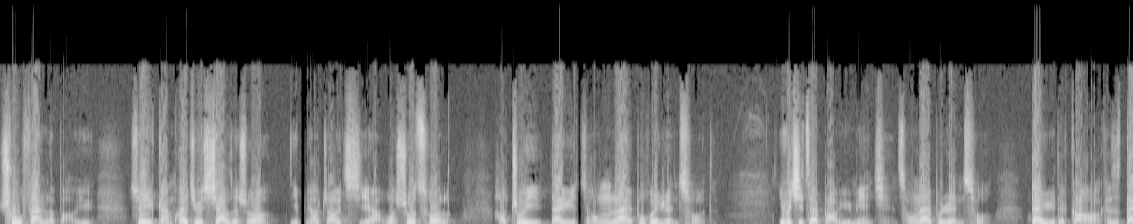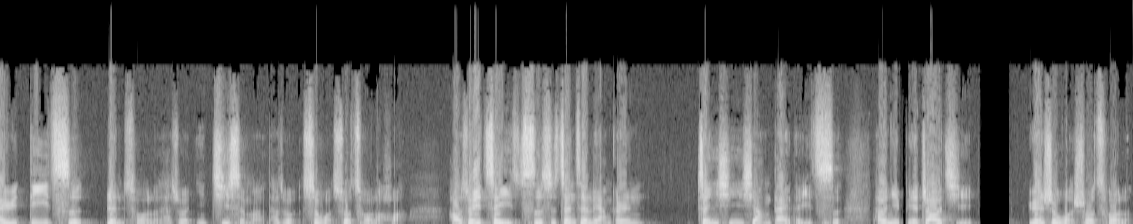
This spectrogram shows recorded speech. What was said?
触犯了宝玉，所以赶快就笑着说：“你不要着急啊，我说错了。”好，注意，黛玉从来不会认错的，尤其在宝玉面前，从来不认错。黛玉的高傲，可是黛玉第一次认错了。她说：“你急什么？”她说：“是我说错了话。”好，所以这一次是真正两个人真心相待的一次。她说：“你别着急，原是我说错了，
